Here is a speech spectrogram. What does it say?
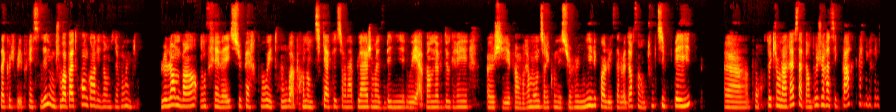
C'est ça que je voulais préciser donc je vois pas trop encore les environs et tout. Le lendemain, on se réveille super tôt et tout, on va prendre un petit café sur la plage, on va se baigner, louer à 29 degrés. Euh, enfin vraiment, on dirait qu'on est sur une île, quoi. Le Salvador, c'est un tout petit pays. Euh, pour ceux qui ont la rêve, ça fait un peu Jurassic Park,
